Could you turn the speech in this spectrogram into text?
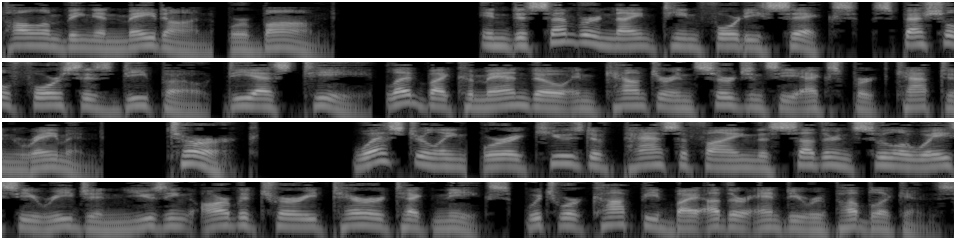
Palembang and Medan, were bombed. In December 1946, Special Forces Depot (DST), led by commando and counter-insurgency expert Captain Raymond Turk Westerling, were accused of pacifying the southern Sulawesi region using arbitrary terror techniques, which were copied by other anti-republicans.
